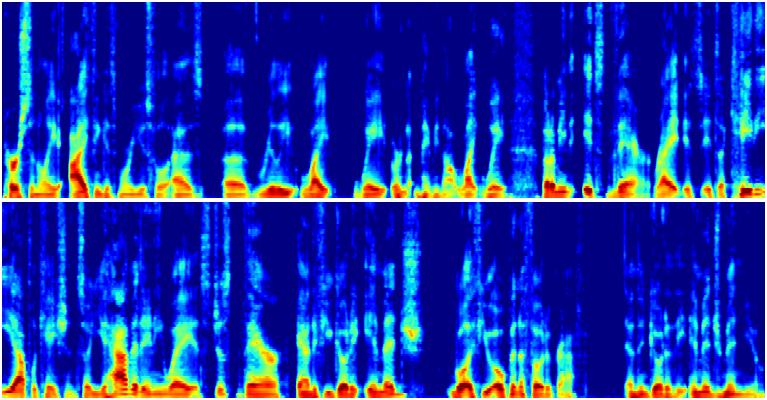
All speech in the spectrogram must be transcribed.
personally, I think it's more useful as a really lightweight or maybe not lightweight, but I mean it's there, right? It's it's a KDE application. So you have it anyway, it's just there. And if you go to image well, if you open a photograph and then go to the image menu,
